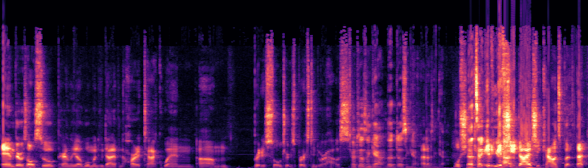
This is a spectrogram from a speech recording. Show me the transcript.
And there was also apparently a woman who died of a heart attack when um, British soldiers burst into her house. That doesn't count. That doesn't count. That doesn't count. Well, she That's like if, if you if have, she dies, she counts. But that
